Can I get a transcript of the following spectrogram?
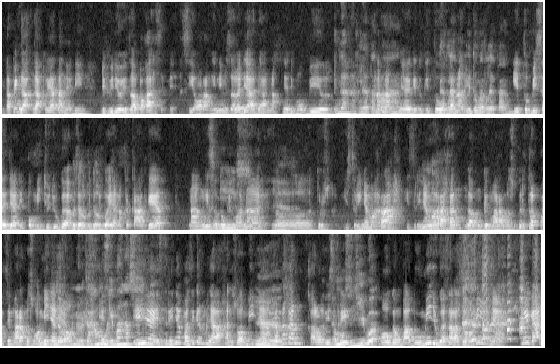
tapi nggak nggak kelihatan ya di di video itu apakah si, si orang ini misalnya dia ada anaknya di mobil Enggak, enggak kelihatan anaknya gitu-gitu Nggak karena kelihatan, itu nggak kelihatan. itu bisa jadi pemicu juga Betul, betul, tiba-tiba betul. ya anaknya kaget nangis, atau gimana iya. eh, terus istrinya marah istrinya Iya. marah kan nggak mungkin marah sama supir truk pasti marah sama suaminya Iya dong bener. Kamu Is- gimana sih? iya istrinya pasti kan menyalahkan suaminya Iya. karena kan kalau Emosi istri jiwa. mau gempa bumi juga salah suaminya, iya kan?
